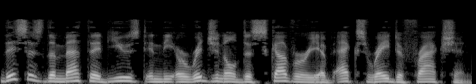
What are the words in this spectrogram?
This is the method used in the original discovery of X-ray diffraction.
